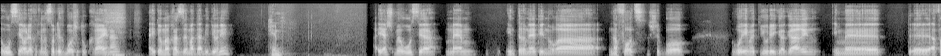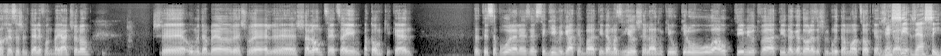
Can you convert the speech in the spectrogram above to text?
רוסיה הולכת לנסות לכבוש את אוקראינה? הייתי אומר לך זה מדע בדיוני? כן. יש ברוסיה מם אינטרנטי נורא נפוץ, שבו רואים את יולי גגארין עם uh, uh, אפרכסת של טלפון ביד שלו, שהוא מדבר ושואל uh, שלום צאצאים פתומקי, כן? תספרו על איזה הישגים הגעתם בעתיד המזהיר שלנו, כי הוא כאילו, הוא האופטימיות והעתיד הגדול הזה של ברית המועצות, כן? זה השיא,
